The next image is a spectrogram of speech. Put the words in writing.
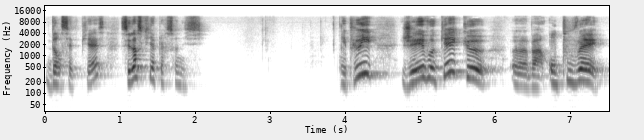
dans cette pièce, c'est lorsqu'il n'y a personne ici. Et puis j'ai évoqué que euh, ben, on pouvait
